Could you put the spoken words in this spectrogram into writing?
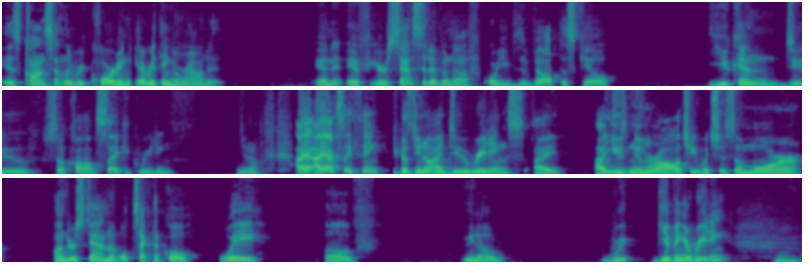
is constantly recording everything around it. And if you're sensitive enough or you've developed the skill, you can do so-called psychic reading. You know, I, I actually think because you know I do readings. I I use numerology, which is a more understandable technical way of you know re- giving a reading. Mm-hmm.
